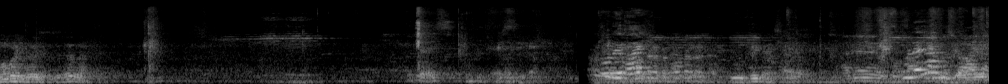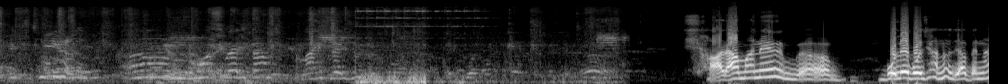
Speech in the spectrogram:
মোবাইল হয়েছে দাদা খুলে যাচ্ছ ঠিক আছে মোস্ট ওয়েলকাম মাই প্লেজার সারা মানে বলে বোঝানো যাবে না।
